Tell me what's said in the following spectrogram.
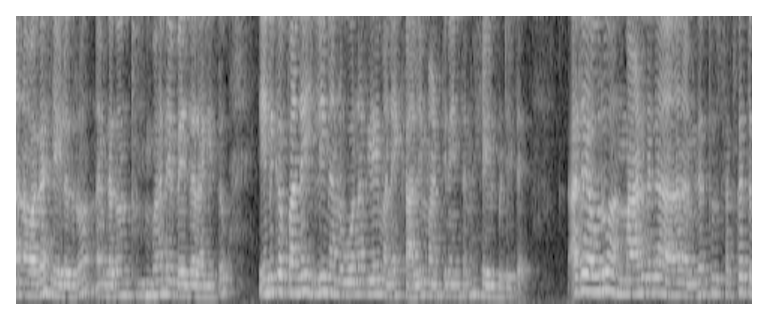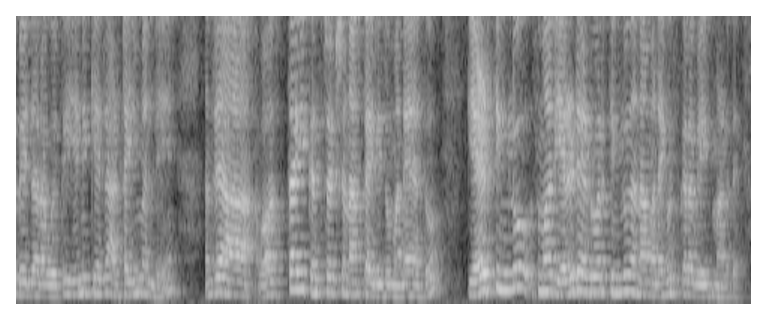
ಅನ್ನೋವಾಗ ಹೇಳಿದ್ರು. ನನಗೆ ಅದೊಂದು ತುಂಬಾನೇ ಬೇಜಾರಾಗಿತ್ತು. ಏನಕ್ಕಪ್ಪ ಅಂದ್ರೆ ಇಲ್ಲಿ ನಾನು ಓನರ್ಗೆ ಮನೆ ಖಾಲಿ ಮಾಡ್ತೀನಿ ಅಂತಲೂ ಹೇಳ್ಬಿಟ್ಟಿದ್ದೆ. ಆದರೆ ಅವರು ಹಂಗೆ ಮಾಡಿದಾಗ ನನಗಂತೂ ಸಖತ್ ಬೇಜಾರಾಗೋಯ್ತು. ಏನಕ್ಕೆ ಅಂದರೆ ಆ ಟೈಮಲ್ಲಿ ಅಂದರೆ ಆ ಹೊಸ್ದಾಗಿ ಕನ್ಸ್ಟ್ರಕ್ಷನ್ ಆಗ್ತಾ ಇದ್ದಿದ್ದು ಮನೆ ಅದು. ಎರಡು ತಿಂಗಳು, ಸುಮಾರು ಎರಡು, ಎರಡೂವರೆ ತಿಂಗಳು ನಾನು ಆ ಮನೆಗೋಸ್ಕರ ವೆಯ್ಟ್ ಮಾಡಿದೆ.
